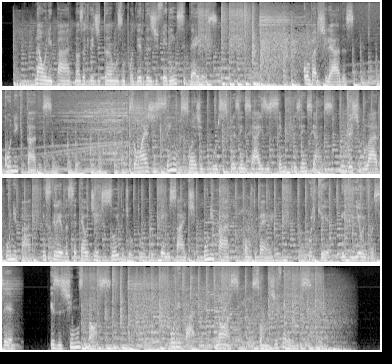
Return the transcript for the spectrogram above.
Na Unipar, nós acreditamos no poder das diferentes ideias. Compartilhadas, conectadas. São mais de 100 opções de cursos presenciais e semipresenciais. Vestibular Unipar. Inscreva-se até o dia 18 de outubro pelo site unipar.br. Porque entre eu e você, existimos nós. Unipar. Nós somos diferentes.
